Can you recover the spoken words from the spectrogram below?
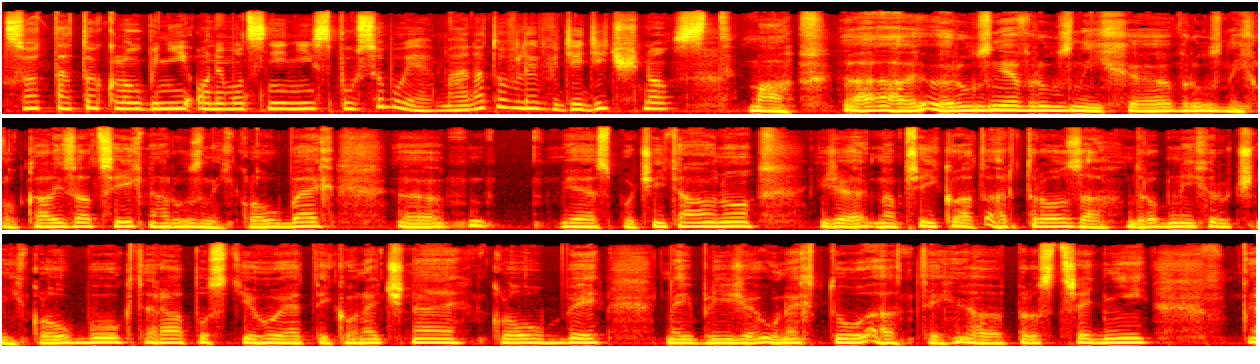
Co tato kloubní onemocnění způsobuje? Má na to vliv dědičnost? Má. A různě v různých, v různých lokalizacích, na různých kloubech eh, je spočítáno, že například artróza drobných ručních kloubů, která postihuje ty konečné klouby nejblíže u nechtu a ty eh, prostřední, eh,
